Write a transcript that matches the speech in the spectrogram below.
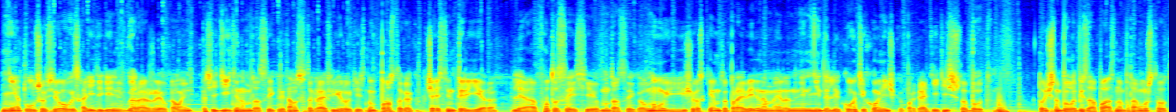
нет, лучше всего вы сходите где-нибудь в гараже у кого-нибудь, посидите на мотоцикле, там сфотографируйтесь. Ну, просто как часть интерьера для фотосессии мотоцикл. Ну, и еще с кем-то проверенным, наверное, недалеко, тихонечко прокатитесь, чтобы вот точно было безопасно, потому что вот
